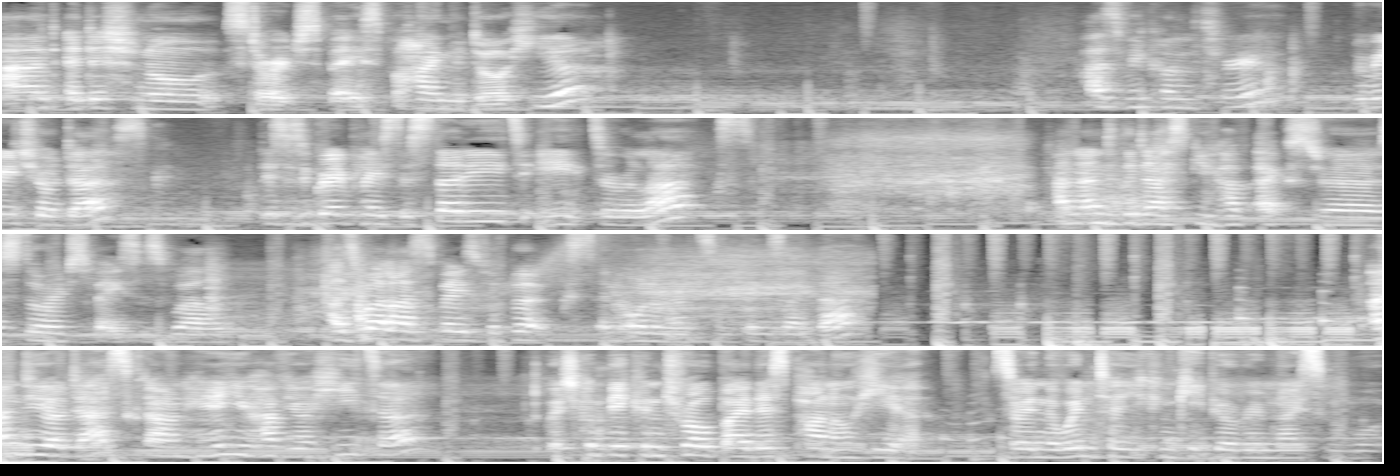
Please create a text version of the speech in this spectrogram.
and additional storage space behind the door here. As we come through, we reach your desk. This is a great place to study, to eat, to relax. And under the desk you have extra storage space as well, as well as space for books and ornaments and things like that. Under your desk down here you have your heater, which can be controlled by this panel here. So in the winter you can keep your room nice and warm.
